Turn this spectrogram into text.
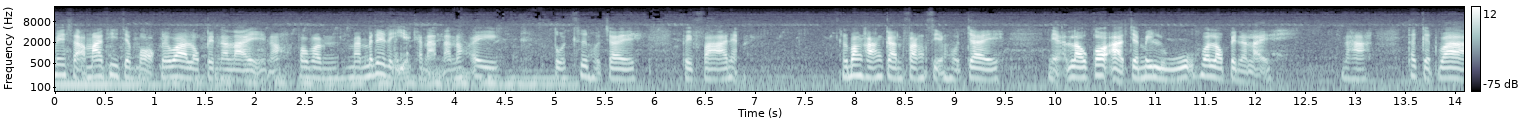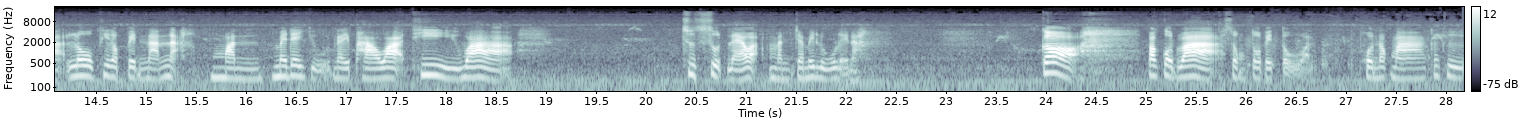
ไม่สามารถที่จะบอกได้ว่าเราเป็นอะไรเนาะเพราะมันมันไม่ได้ละเอียดขนาดนั้นเนาะไอ้ตรวจคลื่นหัวใจไฟฟ้าเนี่ยแล้วบางครั้งการฟังเสียงหัวใจเนี่ยเราก็อาจจะไม่รู้ว่าเราเป็นอะไรนะคะถ้าเกิดว่าโรคที่เราเป็นนั้นน่ะ มันไม่ได้อยู่ในภาวะที่ว่าสุดๆแล้วอะ มันจะไม่รู้เลยนะ ก็ปรากฏว่าส่งตัวไปตรวจผลออกมาก็คือ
